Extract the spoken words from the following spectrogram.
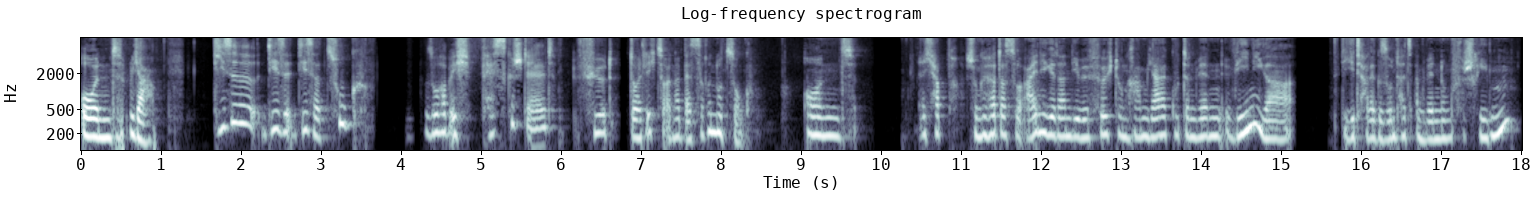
Und ja, diese, diese, dieser Zug, so habe ich festgestellt, führt deutlich zu einer besseren Nutzung. Und ich habe schon gehört, dass so einige dann die Befürchtung haben, ja gut, dann werden weniger digitale Gesundheitsanwendungen verschrieben.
